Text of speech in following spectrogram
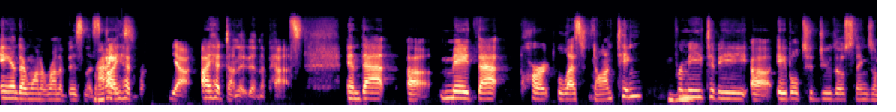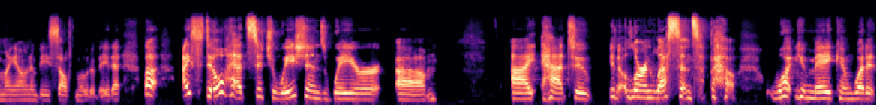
and i want to run a business. Right. i had yeah i had done it in the past. And that uh, made that part less daunting mm-hmm. for me to be uh, able to do those things on my own and be self-motivated. But i still had situations where um, I had to, you know, learn lessons about what you make and what it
